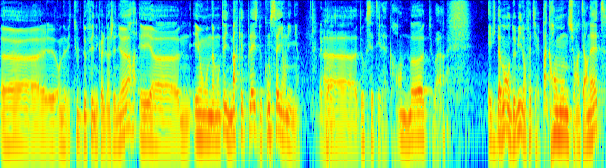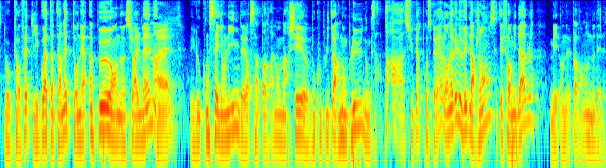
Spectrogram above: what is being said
on avait tous les deux fait une école d'ingénieur. Et, et on a monté une marketplace de conseils en ligne. donc c'était la grande mode. Voilà. Évidemment, en 2000, en fait, il n'y avait pas grand monde sur Internet. Donc, en fait, les boîtes Internet tournaient un peu en, sur elles-mêmes. Ouais. Et le conseil en ligne, d'ailleurs, ça n'a pas vraiment marché euh, beaucoup plus tard non plus, donc ça n'a pas super prospéré. Alors, on avait levé de l'argent, c'était formidable, mais on n'avait pas vraiment de modèle.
